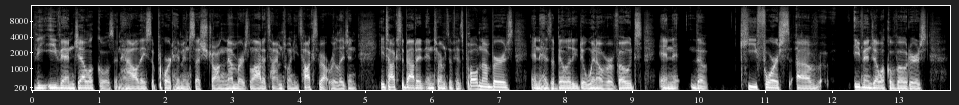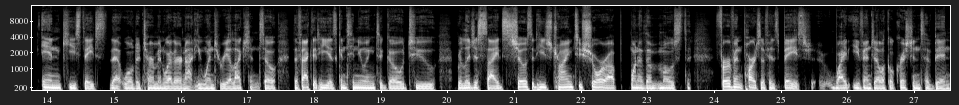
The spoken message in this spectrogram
the evangelicals and how they support him in such strong numbers. A lot of times when he talks about religion, he talks about it in terms of his poll numbers and his ability to win over votes and the key force of evangelical voters in key states that will determine whether or not he wins re-election. So the fact that he is continuing to go to religious sites shows that he's trying to shore up one of the most fervent parts of his base. White evangelical Christians have been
